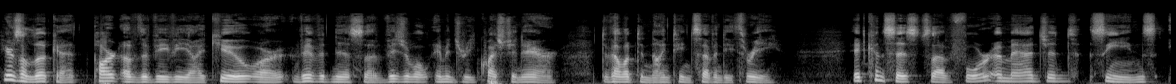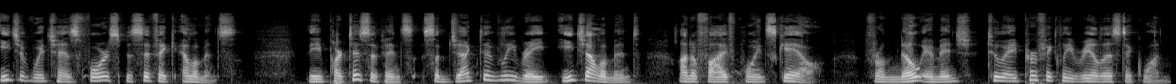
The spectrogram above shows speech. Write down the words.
Here's a look at part of the VVIQ, or Vividness of Visual Imagery Questionnaire, developed in 1973. It consists of four imagined scenes, each of which has four specific elements. The participants subjectively rate each element on a five-point scale, from no image to a perfectly realistic one.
